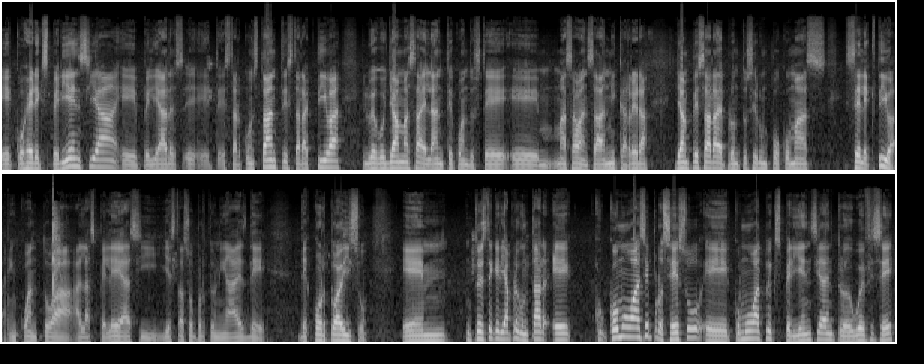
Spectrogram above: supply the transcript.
eh, coger experiencia, eh, pelear, eh, estar constante, estar activa y luego ya más adelante cuando esté más avanzada en mi carrera, ya empezar a de pronto ser un poco más selectiva en cuanto a, las peleas y, estas oportunidades de, corto aviso. Em, entonces te quería preguntar, ¿cómo va ese proceso? ¿Cómo va tu experiencia dentro de UFC?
